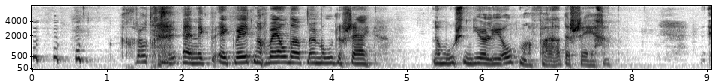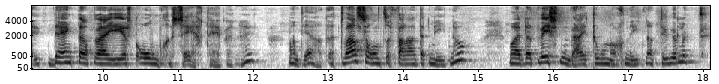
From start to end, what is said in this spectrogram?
Groot gezin. En ik, ik weet nog wel dat mijn moeder zei... dan moesten jullie ook maar vader zeggen. Ik denk dat wij eerst oom gezegd hebben. Hè? Want ja, het was onze vader niet, no? Maar dat wisten wij toen nog niet natuurlijk.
